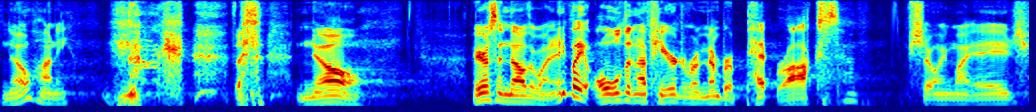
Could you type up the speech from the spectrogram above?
No, honey. no. Here's another one. Anybody old enough here to remember Pet Rocks? Showing my age.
